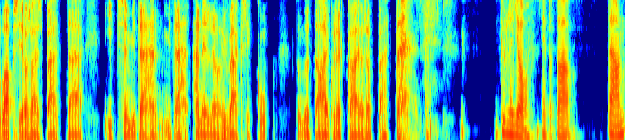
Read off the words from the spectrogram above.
lapsi osaisi päättää – itse, mitä, hän, mitä hänelle on hyväksi, kun tuntuu, että aikuisetkaan ei osaa päättää. Kyllä joo. tota, Tämä on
